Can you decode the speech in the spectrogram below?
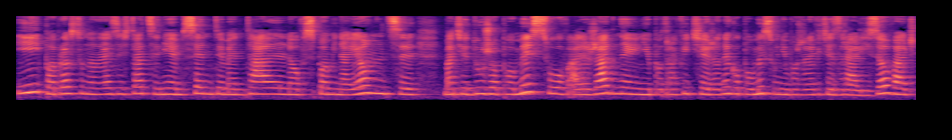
i po prostu no, jacyś tacy, nie wiem, sentymentalno wspominający, macie dużo pomysłów, ale żadnej nie potraficie, żadnego pomysłu nie potraficie zrealizować,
